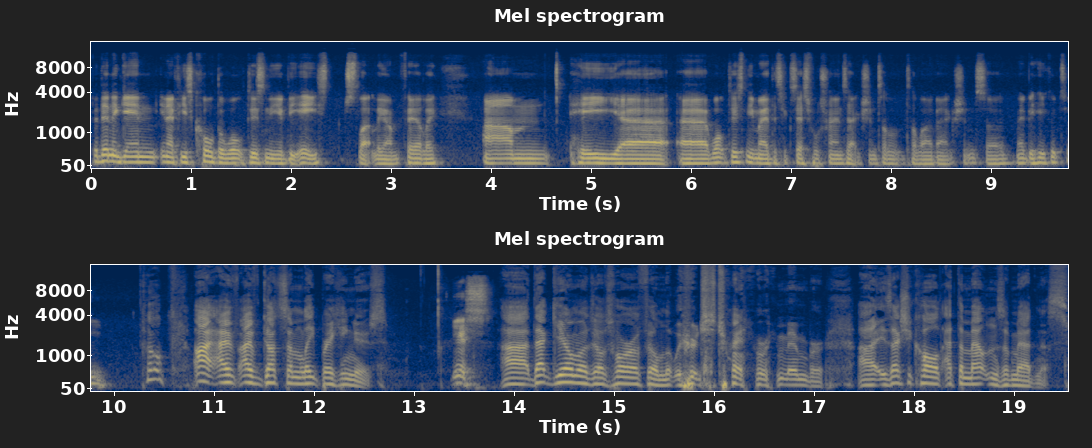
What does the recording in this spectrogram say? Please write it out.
But then again, you know, if he's called the Walt Disney of the East, slightly unfairly, um, he uh, uh, Walt Disney made the successful transaction to, to live action, so maybe he could too. Cool. Right, I've I've got some late breaking news. Yes. Uh, that Guillermo del Toro film that we were just trying to remember uh, is actually called At the Mountains of Madness.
